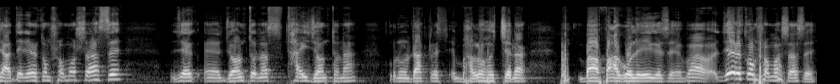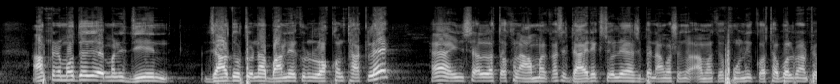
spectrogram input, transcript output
যাদের এরকম সমস্যা আছে, যে যন্ত্রণা, স্থায়ী যন্ত্রণা, কোনো ডাক্তার ভালো হচ্ছে না, বা পাগল হয়ে গেছে, বা যেরকম সমস্যা আছে, আপনার মধ্যে মানে জিন জাদু টোনা বানের কোনো লক্ষণ থাকলে হ্যাঁ ইনশাল্লাহ তখন আমার কাছে ডাইরেক্ট চলে আসবেন। আমার সঙ্গে আমাকে ফোনে কথা বলবেন। আপনি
